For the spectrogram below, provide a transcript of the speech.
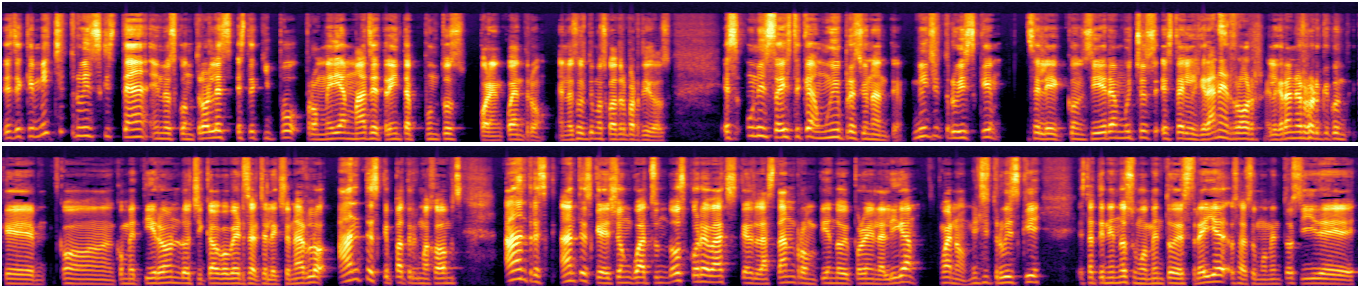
desde que Mitch Trubisky está en los controles, este equipo promedia más de 30 puntos por encuentro en los últimos cuatro partidos. Es una estadística muy impresionante. Mitch Trubisky se le considera muchos este el gran error, el gran error que, cometieron los Chicago Bears al seleccionarlo antes que Patrick Mahomes, antes, antes que Sean Watson, dos corebacks que la están rompiendo hoy por hoy en la liga. Bueno, Mitch Trubisky está teniendo su momento de estrella, o sea, su momento así de,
